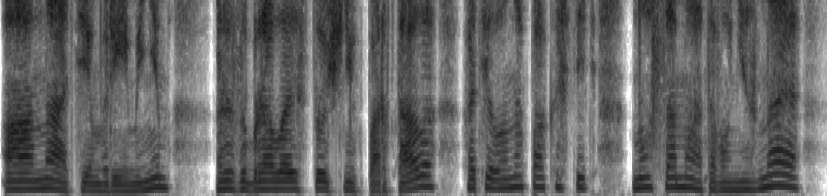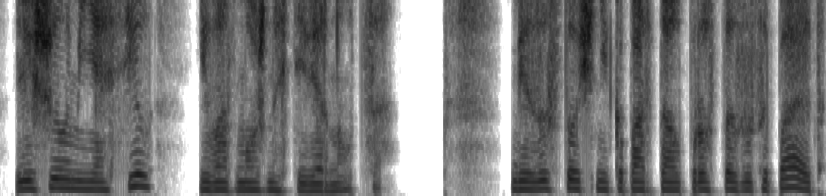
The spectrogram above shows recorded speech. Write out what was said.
А она тем временем разобрала источник портала, хотела напакостить, но сама того не зная, лишила меня сил и возможности вернуться. Без источника портал просто засыпает,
